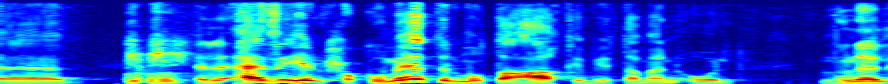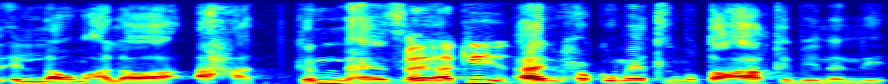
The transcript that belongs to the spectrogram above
آه هذه الحكومات المتعاقبة طبعا نقول نلقي اللوم على أحد كل هذه إيه، أكيد. الحكومات المتعاقبة للي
